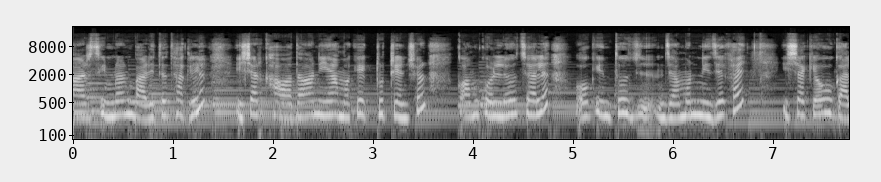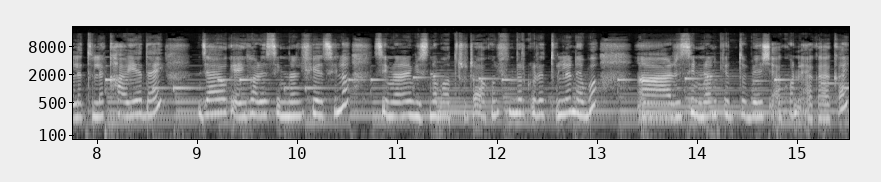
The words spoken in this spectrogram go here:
আর সিমরান বাড়িতে থাকলে ঈশার খাওয়া দাওয়া নিয়ে আমাকে একটু টেনশন কম করলেও চলে। ও কিন্তু যেমন নিজে খায়, ঈশাকেও গালে তুলে খাইয়ে দেয়। যাই হোক, এই ঘরে সিমরান শুয়েছিল। সিমরানের বিছনাপত্রটা এখন সুন্দর করে তুলে নেব। আর সিমরান কিন্তু বেশ এখন একা একাই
